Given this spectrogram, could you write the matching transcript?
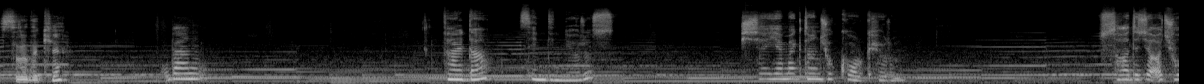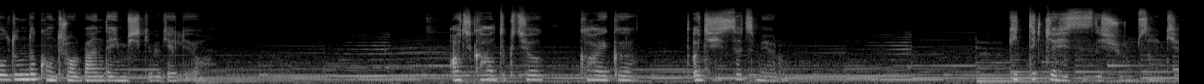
Sıradaki. Ben Ferda, seni dinliyoruz. Bir şey yemekten çok korkuyorum. Sadece aç olduğumda kontrol bendeymiş gibi geliyor. Aç kaldıkça kaygı, acı hissetmiyorum. Gittikçe hissizleşiyorum sanki.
